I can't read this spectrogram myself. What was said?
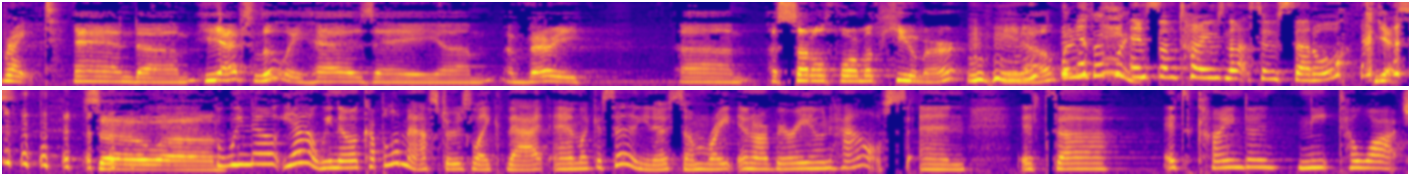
Right. and um, he absolutely has a um, a very um, a subtle form of humor, you know. But definitely And sometimes not so subtle. yes. So um, But we know, yeah, we know a couple of masters like that, and like I said, you know, some right in our very own house, and it's uh, it's kind of neat to watch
